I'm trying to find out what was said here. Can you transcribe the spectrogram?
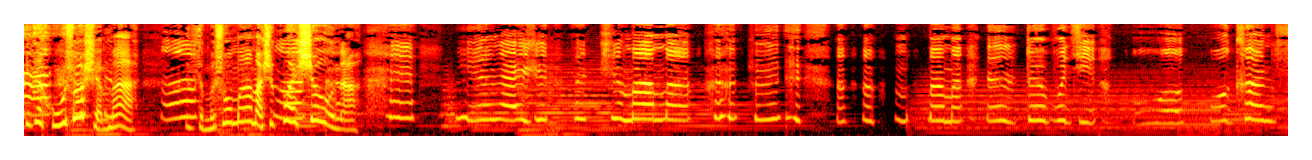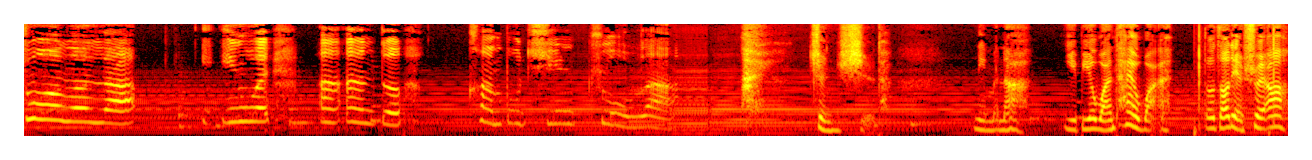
你在胡说什么？你怎么说妈妈是怪兽呢？原来是是妈妈，起，我我看错了啦，因为暗暗的看不清楚啦。哎，真是的，你们呐也别玩太晚，都早点睡啊。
